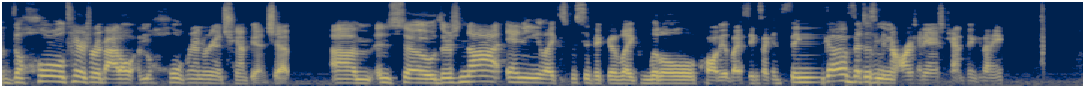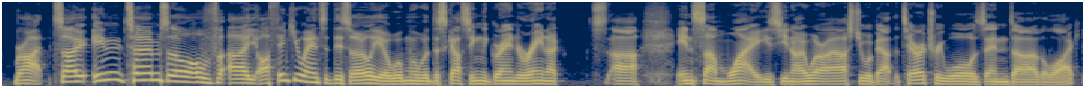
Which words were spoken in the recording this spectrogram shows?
the whole territory battle and the whole Grand Arena Championship. Um, and so there's not any like specific uh, like little quality of life things I can think of. That doesn't mean there aren't any. I just can't think of any. Right. So, in terms of, uh, I think you answered this earlier when we were discussing the Grand Arena. Uh, in some ways, you know, where I asked you about the territory wars and uh, the like.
